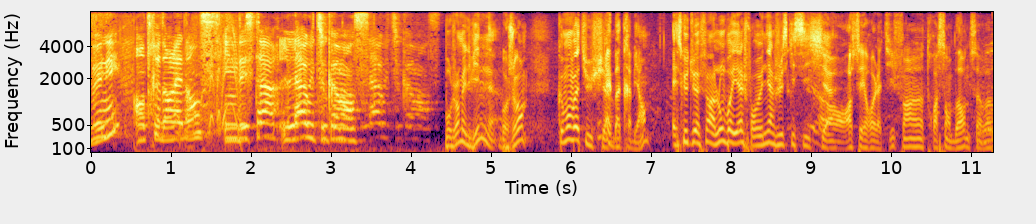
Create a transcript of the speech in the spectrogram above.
Venez, entrez dans la danse, Indestar, là où tout commence. Bonjour Melvin. Bonjour. Comment vas-tu Eh bah très bien. Est-ce que tu as fait un long voyage pour venir jusqu'ici Oh, c'est relatif, hein, 300 bornes, ça va.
